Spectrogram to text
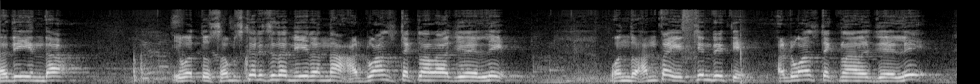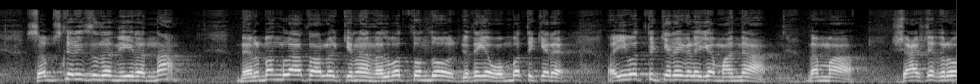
ನದಿಯಿಂದ ಇವತ್ತು ಸಂಸ್ಕರಿಸಿದ ನೀರನ್ನು ಅಡ್ವಾನ್ಸ್ ಟೆಕ್ನಾಲಜಿಯಲ್ಲಿ, ಒಂದು ಹಂತ ಹೆಚ್ಚಿನ ರೀತಿ ಅಡ್ವಾನ್ಸ್ ಟೆಕ್ನಾಲಜಿಯಲ್ಲಿ ಸಂಸ್ಕರಿಸಿದ ನೀರನ್ನು ನೆಲಮಂಗಲ ತಾಲೂಕಿನ ನಲವತ್ತೊಂದು ಜೊತೆಗೆ ಒಂಬತ್ತು ಕೆರೆ, ಐವತ್ತು ಕೆರೆಗಳಿಗೆ ಮಾನ್ಯ ನಮ್ಮ ಶಾಸಕರು,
